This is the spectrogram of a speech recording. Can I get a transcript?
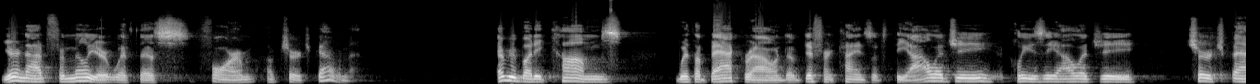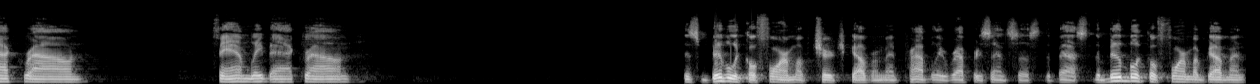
you're not familiar with this form of church government. Everybody comes with a background of different kinds of theology, ecclesiology, church background, family background. This biblical form of church government probably represents us the best. The biblical form of government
